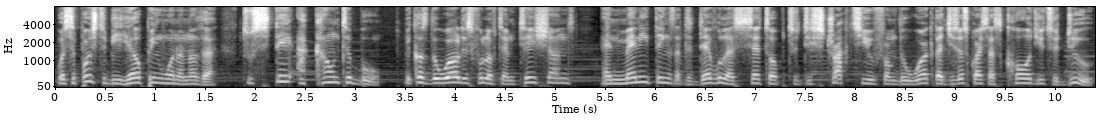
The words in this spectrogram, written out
We're supposed to be helping one another to stay accountable because the world is full of temptations and many things that the devil has set up to distract you from the work that Jesus Christ has called you to do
